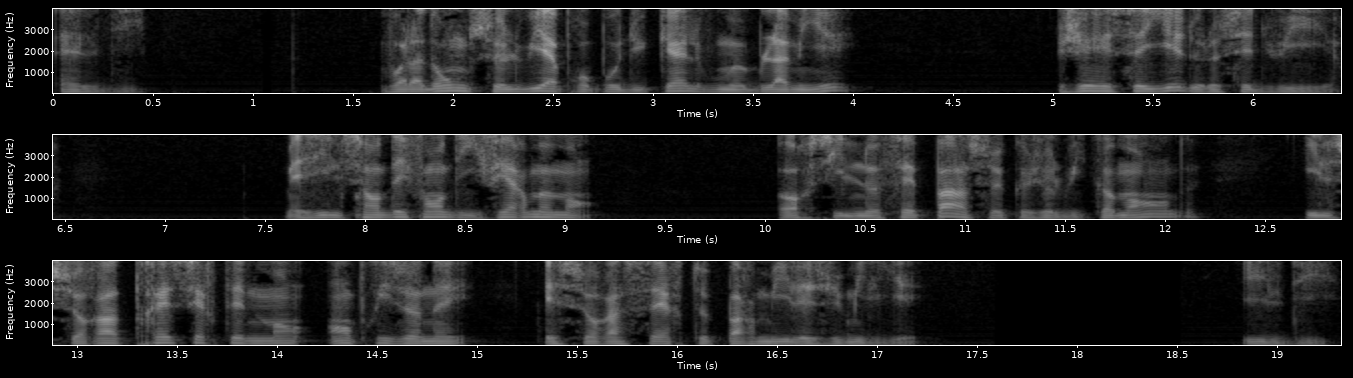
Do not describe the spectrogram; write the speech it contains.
Elle dit Voilà donc celui à propos duquel vous me blâmiez J'ai essayé de le séduire, mais il s'en défendit fermement. Or s'il ne fait pas ce que je lui commande, il sera très certainement emprisonné et sera certes parmi les humiliés. Il dit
